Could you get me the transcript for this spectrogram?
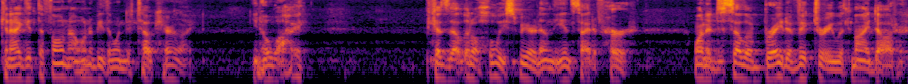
Can I get the phone? I want to be the one to tell Caroline. You know why? Because that little Holy Spirit on the inside of her wanted to celebrate a victory with my daughter.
